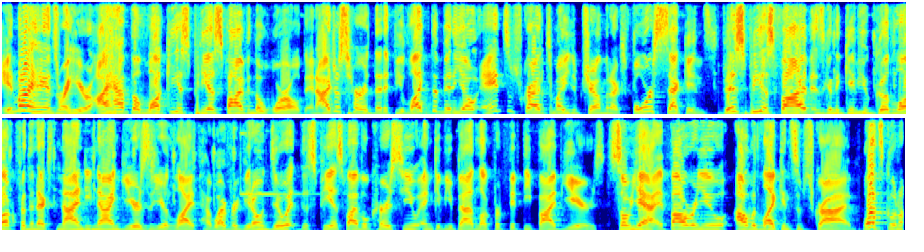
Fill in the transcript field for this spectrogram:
In my hands right here, I have the luckiest PS5 in the world, and I just heard that if you like the video and subscribe to my YouTube channel in the next 4 seconds, this PS5 is going to give you good luck for the next 99 years of your life. However, if you don't do it, this PS5 will curse you and give you bad luck for 55 years. So yeah, if I were you, I would like and subscribe. What's going on?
